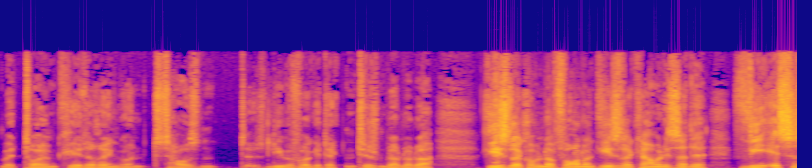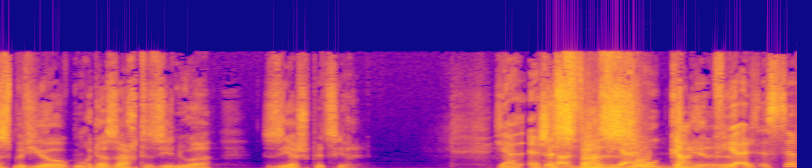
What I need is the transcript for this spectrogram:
mit tollem Catering und tausend äh, liebevoll gedeckten Tischen, bla bla bla. Gisela kommt nach vorne und Gisela kam und ich sagte, wie ist es mit Jürgen? Und da sagte sie nur, sehr speziell. Ja, Es war wie so alt, geil. Wie alt ist der?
